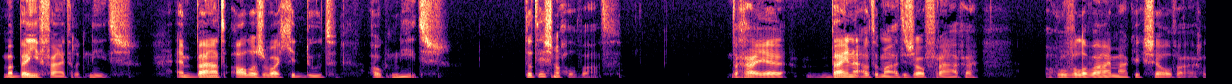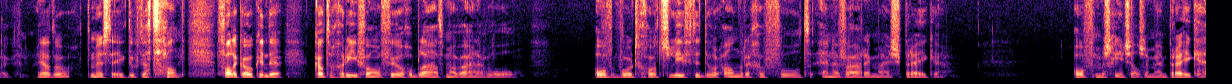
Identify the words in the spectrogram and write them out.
maar ben je feitelijk niets. En baat alles wat je doet ook niets dat is nogal wat. Dan ga je bijna automatisch afvragen, hoeveel lawaai maak ik zelf eigenlijk? Ja toch? Tenminste, ik doe dat dan. Val ik ook in de categorie van veel geblaad, maar weinig wol? Of wordt Gods liefde door anderen gevoeld en ervaren in mijn spreken? Of misschien zelfs in mijn preken,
